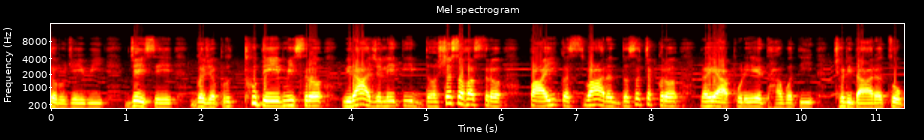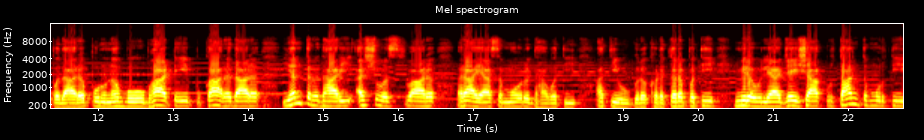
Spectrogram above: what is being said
तरुजेवी जैसे गजपृथ्थुते मिश्र विराजले ती दशसहस्र पायिक स्वार दसचक्र रया पुढे धावती छडीदार चोपदार पूर्ण बोभाटे पुकारदार यंत्रधारी अश्वस्वार रायासमोर धावती अतिउग्र खडतरपती मिरवल्या जैशा कृतांत मूर्ती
